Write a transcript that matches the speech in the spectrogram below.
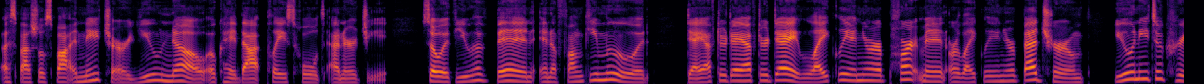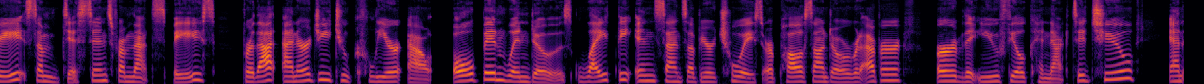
a special spot in nature. You know, okay, that place holds energy. So if you have been in a funky mood day after day after day, likely in your apartment or likely in your bedroom, you need to create some distance from that space for that energy to clear out. Open windows, light the incense of your choice or Palo Santo or whatever herb that you feel connected to and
